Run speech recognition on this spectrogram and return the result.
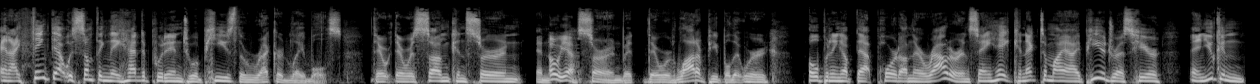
And I think that was something they had to put in to appease the record labels. There, there was some concern and oh, yeah. concern, but there were a lot of people that were opening up that port on their router and saying, "Hey, connect to my IP address here, and you can,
